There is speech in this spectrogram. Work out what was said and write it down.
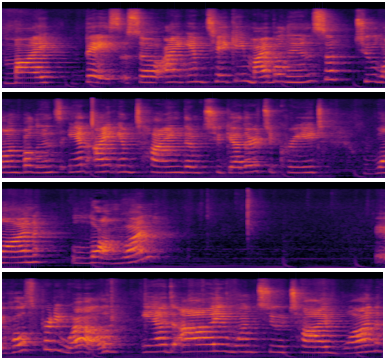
my base. So I am taking my balloons, two long balloons, and I am tying them together to create one long one. It holds pretty well. And I want to tie one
